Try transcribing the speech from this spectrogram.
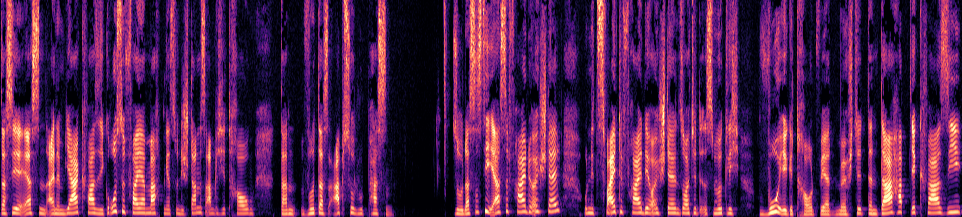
dass ihr erst in einem Jahr quasi die große Feier macht und jetzt nur die standesamtliche Trauung, dann wird das absolut passen. So, das ist die erste Frage, die ihr euch stellt. Und die zweite Frage, die ihr euch stellen solltet, ist wirklich, wo ihr getraut werden möchtet. Denn da habt ihr quasi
